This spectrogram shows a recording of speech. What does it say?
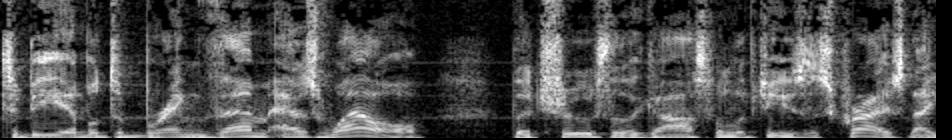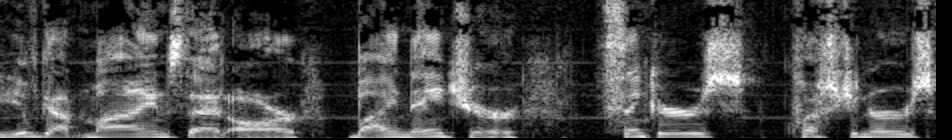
to be able to bring them as well the truth of the gospel of Jesus Christ. Now, you've got minds that are by nature thinkers, questioners,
